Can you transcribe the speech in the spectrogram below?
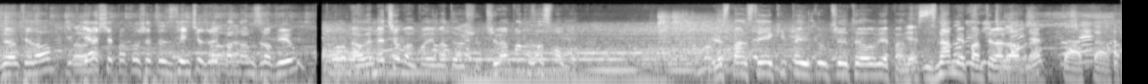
Z Fiorentiną. I ja się poproszę to zdjęcie, żeby Dobra. pan nam zrobił. Ale meczu mam, panie Mateuszu. Trzymam pana za słowo. Jest pan z tej ekipy, czy to wie pan? Jest. Zna mnie pan tyle lat, nie? Tak, tak.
